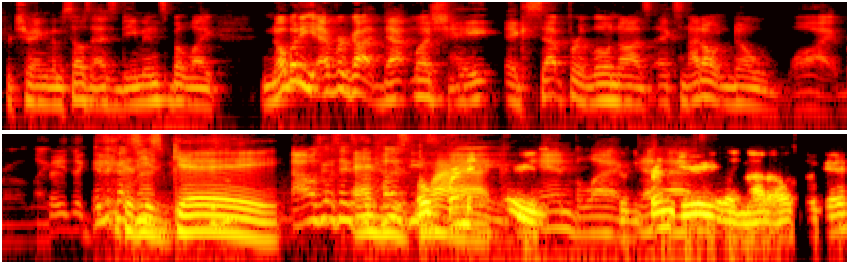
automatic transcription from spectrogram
portraying themselves as demons, but like nobody ever got that much hate except for Lil Nas X, and I don't know why, bro. Like, is it because he's- he's gay. I was gonna say it's And because he's he's, black. gay and black. Is dead Brendon. Urie like not also gay?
